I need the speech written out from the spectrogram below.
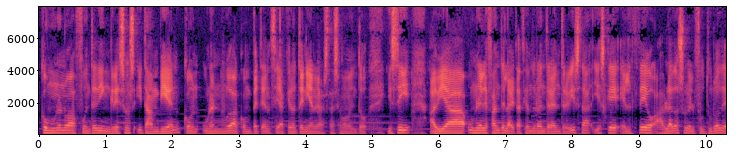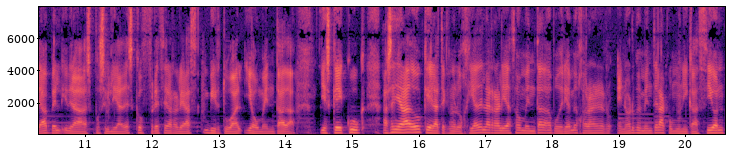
como una nueva fuente de ingresos y también con una nueva competencia que no tenían hasta ese momento. Y sí, había un elefante en la habitación durante la entrevista y es que el CEO ha hablado sobre el futuro de Apple y de las posibilidades que ofrece la realidad virtual y aumentada. Y es que Cook ha señalado que la tecnología de la realidad aumentada podría mejorar enormemente la comunicación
